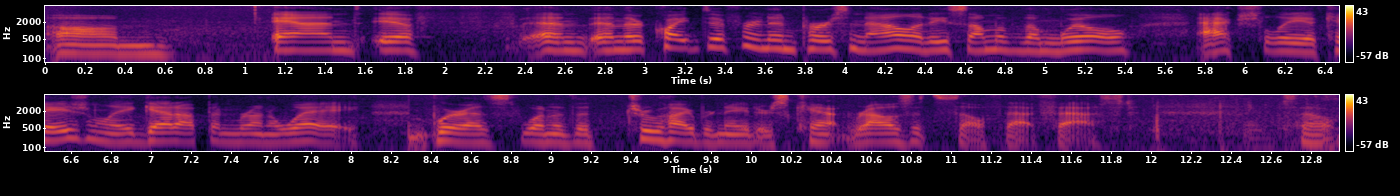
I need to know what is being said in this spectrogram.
Um, and if and, and they're quite different in personality. Some of them will actually occasionally get up and run away, whereas one of the true hibernators can't rouse itself that fast. So.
